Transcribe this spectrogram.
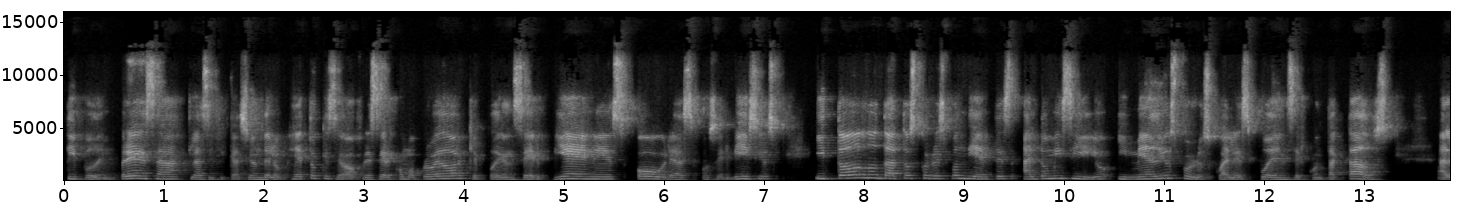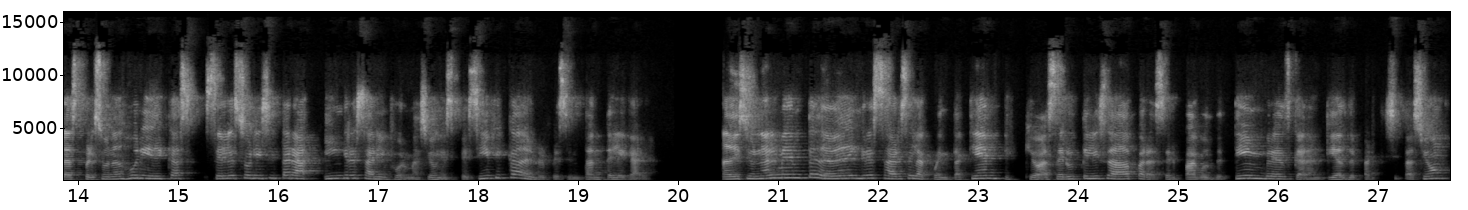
tipo de empresa, clasificación del objeto que se va a ofrecer como proveedor, que pueden ser bienes, obras o servicios, y todos los datos correspondientes al domicilio y medios por los cuales pueden ser contactados. A las personas jurídicas se les solicitará ingresar información específica del representante legal. Adicionalmente, debe de ingresarse la cuenta cliente, que va a ser utilizada para hacer pagos de timbres, garantías de participación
